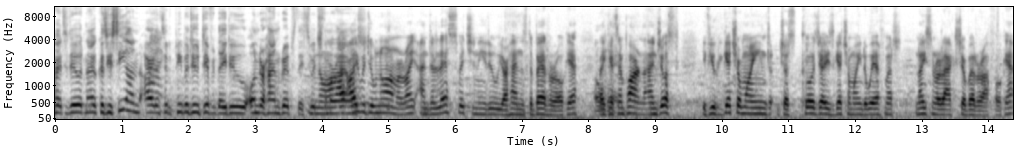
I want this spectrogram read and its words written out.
how to do it now? Because you see on Ireland, so people do different. They do underhand grips. They switch no, them around. I, I would do normal, right? And the less switching you do your hands, the better, okay? Like it's important. And just if you could get your mind, just close your eyes, get your mind away from it, nice and relaxed, you're better off, okay?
